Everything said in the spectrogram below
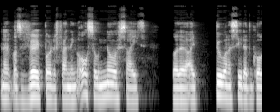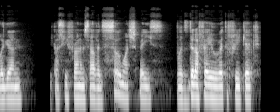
And it was very poor defending. Also no offside. But uh, I do want to see that goal again. Because he found himself in so much space. So it's Deulofeu with the free kick.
